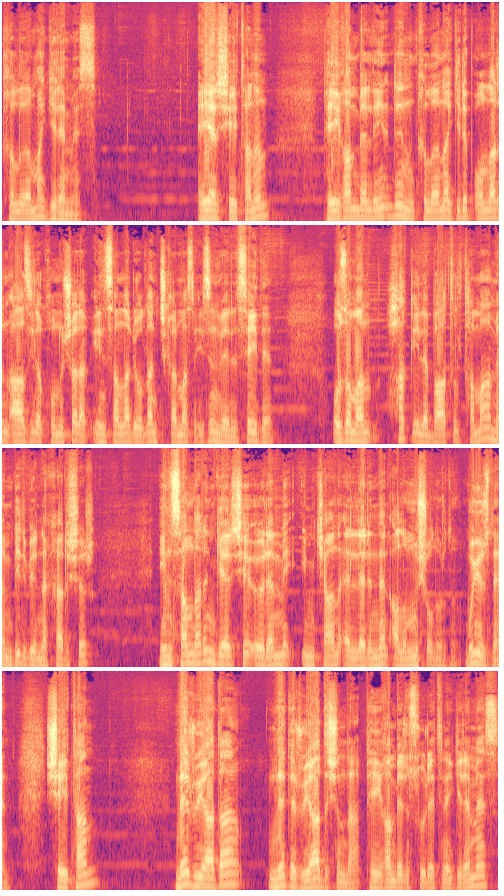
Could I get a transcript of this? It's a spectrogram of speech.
kılığıma giremez. Eğer şeytanın peygamberlerin kılığına girip onların ağzıyla konuşarak insanlar yoldan çıkarmasına izin verilseydi o zaman hak ile batıl tamamen birbirine karışır. İnsanların gerçeği öğrenme imkanı ellerinden alınmış olurdu. Bu yüzden şeytan ne rüyada ne de rüya dışında peygamberin suretine giremez.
